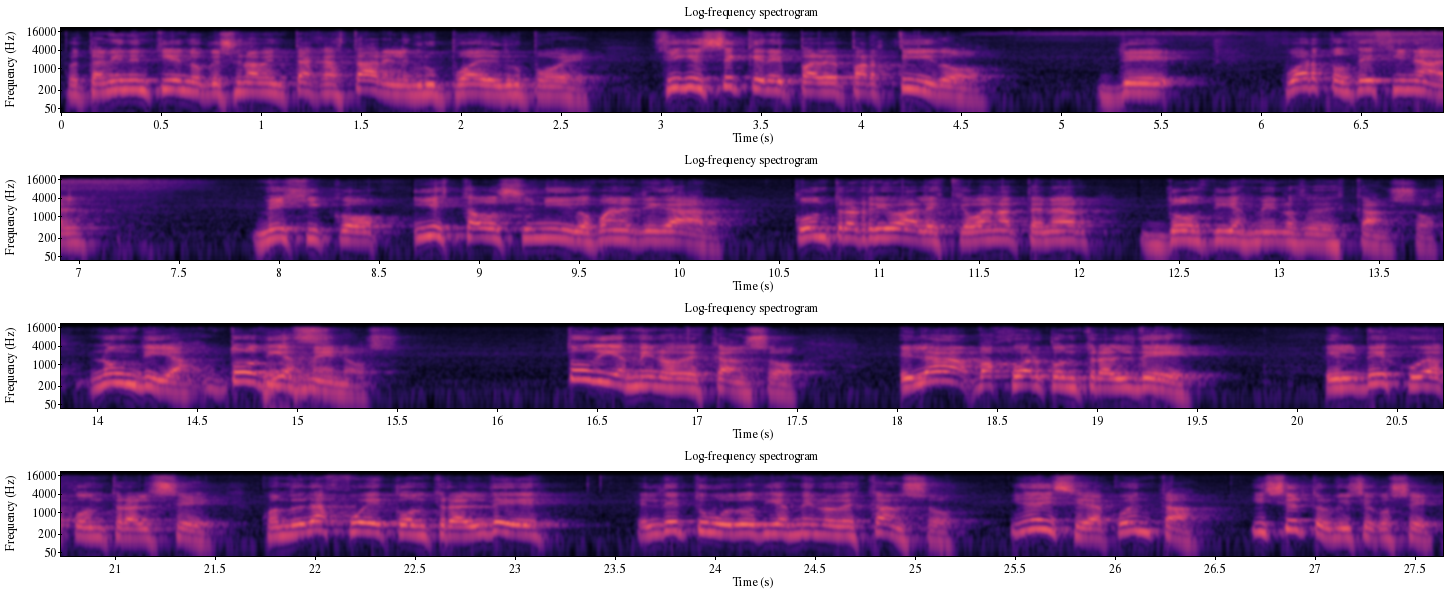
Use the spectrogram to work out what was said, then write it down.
Pero también entiendo que es una ventaja estar en el grupo A y el grupo B. Fíjense que para el partido de cuartos de final, México y Estados Unidos van a llegar contra rivales que van a tener dos días menos de descanso. No un día, dos días menos. Dos días menos de descanso. El A va a jugar contra el D, el B juega contra el C. Cuando el A juegue contra el D, el D tuvo dos días menos de descanso. ¿Y nadie se da cuenta? Y es cierto lo que dice José.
